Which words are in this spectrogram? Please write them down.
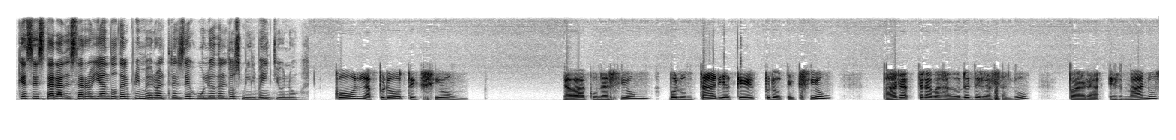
que se estará desarrollando del 1 al 3 de julio del 2021. Con la protección, la vacunación voluntaria que es protección para trabajadores de la salud, para hermanos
